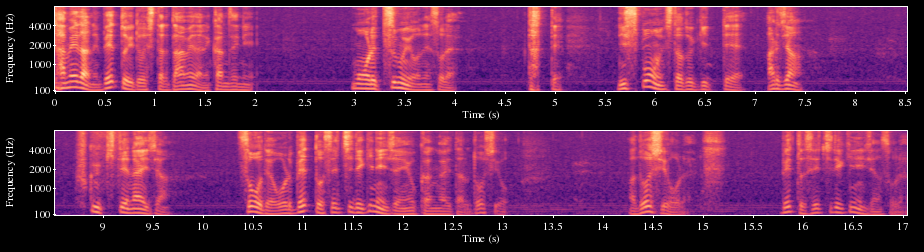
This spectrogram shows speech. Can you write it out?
ダメだね。ベッド移動したらダメだね、完全に。もう俺積むよね、それ。だって、リスポーンした時って、あれじゃん。服着てないじゃん。そうだよ。俺ベッド設置できねえじゃん。よく考えたら。どうしよう。あ、どうしよう俺。ベッド設置できねえじゃん、それ。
